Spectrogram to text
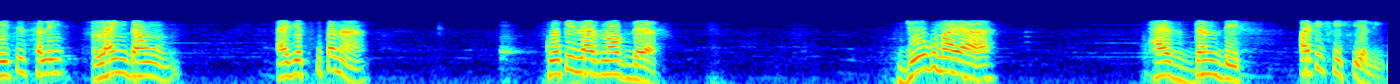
which is selling, lying down as a Putana, gopis are not there. Yogamaya has done this artificially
